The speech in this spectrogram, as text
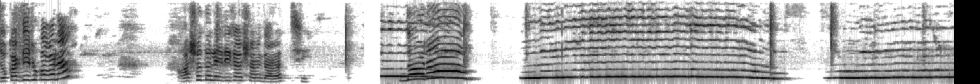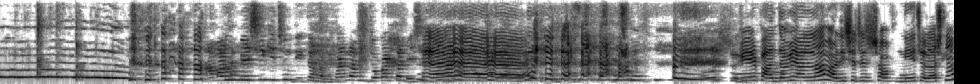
জোকার দিয়ে ঢুকাবে না? আসো তাহলে এদিকে আসো আমি দাঁড়াচ্ছি। দাঁড়াও পাঞ্জাবি আনলাম আর সেটা সব নিয়ে চলে আসলাম।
